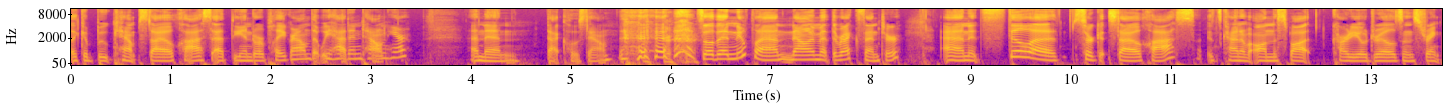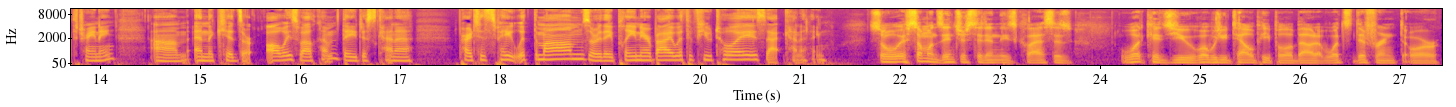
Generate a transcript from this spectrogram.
like a boot camp style class at the indoor playground that we had in town here. And then that closed down. so then new plan, now I'm at the rec center and it's still a circuit style class. It's kind of on the spot cardio drills and strength training. Um, and the kids are always welcome. They just kind of participate with the moms or they play nearby with a few toys, that kind of thing. So if someone's interested in these classes, what could you what would you tell people about it? What's different or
